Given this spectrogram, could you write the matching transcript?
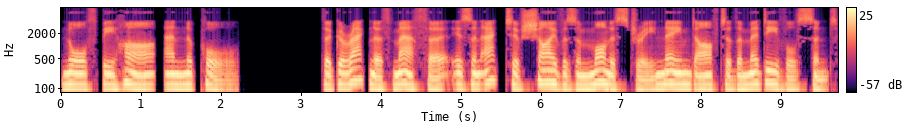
North Bihar, and Nepal. The Gorakhnath Matha is an active Shaivism monastery named after the medieval saint,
